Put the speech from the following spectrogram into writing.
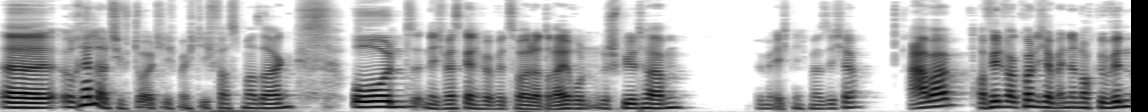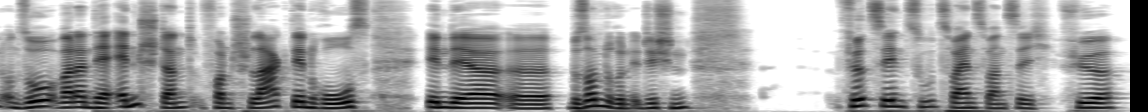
äh, relativ deutlich, möchte ich fast mal sagen. Und ne, ich weiß gar nicht, ob wir zwei oder drei Runden gespielt haben. Bin mir echt nicht mehr sicher. Aber auf jeden Fall konnte ich am Ende noch gewinnen und so war dann der Endstand von Schlag den Ros in der äh, besonderen Edition 14 zu 22 für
